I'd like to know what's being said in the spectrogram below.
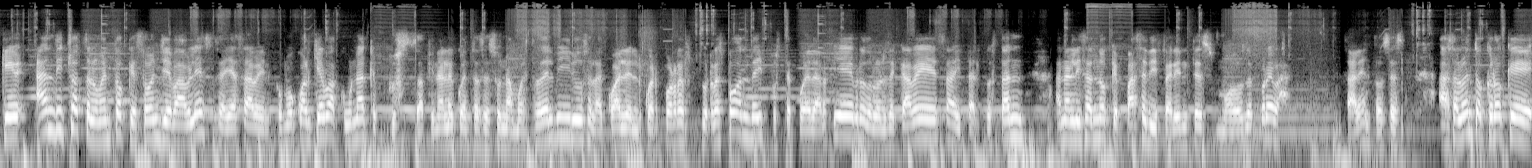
Que han dicho hasta el momento que son llevables, o sea, ya saben, como cualquier vacuna, que pues a final de cuentas es una muestra del virus, a la cual el cuerpo responde y pues te puede dar fiebre, dolores de cabeza y tal. Pues están analizando que pase diferentes modos de prueba. Entonces, hasta el momento creo que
